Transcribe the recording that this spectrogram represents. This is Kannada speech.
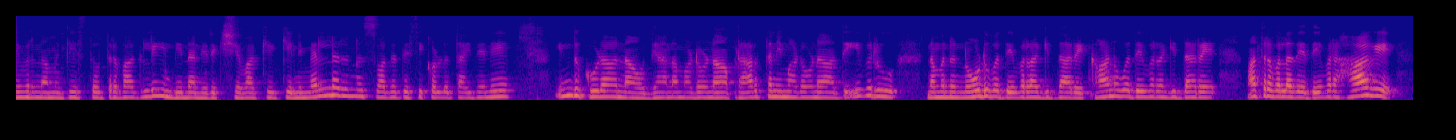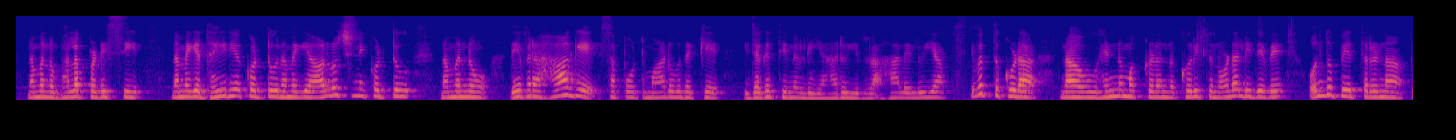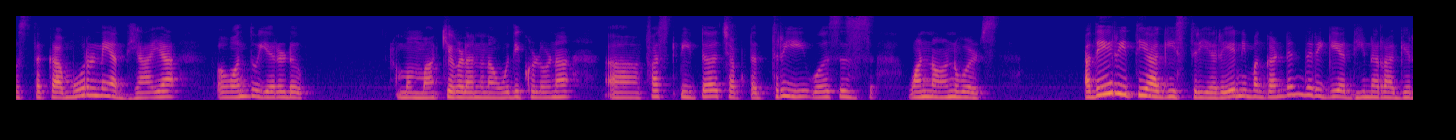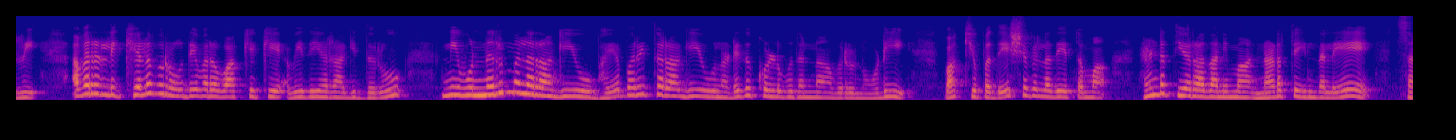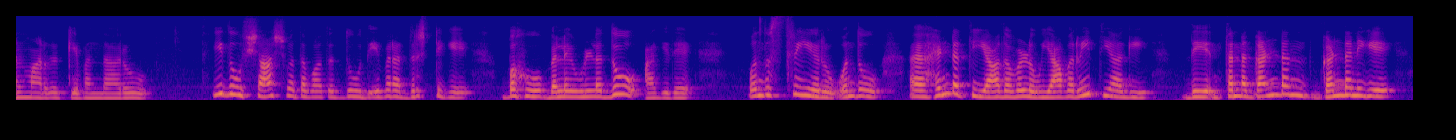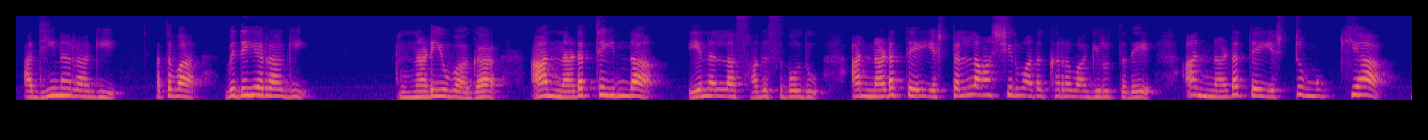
ದೇವರ ನಮಗೆ ಸ್ತೋತ್ರವಾಗಲಿ, ಇಂದಿನ ನಿರೀಕ್ಷೆ ವಾಕ್ಯಕ್ಕೆ ನಿಮ್ಮೆಲ್ಲರನ್ನು ಸ್ವಾಗತಿಸಿಕೊಳ್ಳುತ್ತಾ ಇದ್ದೇನೆ. ಇಂದು ಕೂಡ ನಾವು ಧ್ಯಾನ ಮಾಡೋಣ, ಪ್ರಾರ್ಥನೆ ಮಾಡೋಣ. ದೇವರು ನಮ್ಮನ್ನು ನೋಡುವ ದೇವರಾಗಿದ್ದಾರೆ, ಕಾಣುವ ದೇವರಾಗಿದ್ದಾರೆ. ಮಾತ್ರವಲ್ಲದೆ ದೇವರ ಹಾಗೆ ನಮ್ಮನ್ನು ಬಲಪಡಿಸಿ, ನಮಗೆ ಧೈರ್ಯ ಕೊಟ್ಟು, ನಮಗೆ ಆಲೋಚನೆ ಕೊಟ್ಟು ನಮ್ಮನ್ನು ದೇವರ ಹಾಗೆ ಸಪೋರ್ಟ್ ಮಾಡುವುದಕ್ಕೆ ಈ ಜಗತ್ತಿನಲ್ಲಿ ಯಾರೂ ಇಲ್ಲ. ಹಾಲೆಲುಯ್ಯ. ಇವತ್ತು ಕೂಡ ನಾವು ಹೆಣ್ಣು ಮಕ್ಕಳನ್ನು ಕುರಿತು ನೋಡಲಿದ್ದೇವೆ. ಒಂದು ಪೇತ್ರನ ಪುಸ್ತಕ ಮೂರನೇ ಅಧ್ಯಾಯ ಒಂದು, ಎರಡು ವಾಕ್ಯಗಳನ್ನು ನಾವು ಓದಿಕೊಳ್ಳೋಣ. First Peter chapter three verses one onwards ಅದೇ ರೀತಿಯಾಗಿ ಸ್ತ್ರೀಯರೇ, ನಿಮ್ಮ ಗಂಡಂದರಿಗೆ ಅಧೀನರಾಗಿರ್ರಿ. ಅವರಲ್ಲಿ ಕೆಲವರು ದೇವರ ವಾಕ್ಯಕ್ಕೆ ಅವಿಧೇಯರಾಗಿದ್ದರೂ, ನೀವು ನಿರ್ಮಲರಾಗಿಯೂ ಭಯಭರಿತರಾಗಿಯೂ ನಡೆದುಕೊಳ್ಳುವುದನ್ನು ಅವರು ನೋಡಿ. ವಾಕ್ಯೋಪದೇಶವಿಲ್ಲದೆ ತಮ್ಮ ಹೆಂಡತಿಯರಾದ ನಿಮ್ಮ ನಡತೆಯಿಂದಲೇ ಸನ್ಮಾರ್ಗಕ್ಕೆ ಬಂದಾರು. ಇದು ಶಾಶ್ವತವಾದದ್ದು, ದೇವರ ದೃಷ್ಟಿಗೆ ಬಹು ಬೆಲೆಯುಳ್ಳದ್ದೂ ಆಗಿದೆ. ಒಂದು ಸ್ತ್ರೀಯರು, ಒಂದು ಹೆಂಡತಿಯಾದವಳು ಯಾವ ರೀತಿಯಾಗಿ ದೇ, ತನ್ನ ಗಂಡನ್, ಗಂಡನಿಗೆ ಅಧೀನರಾಗಿ ಅಥವಾ ವಿಧೇಯರಾಗಿ ನಡೆಯುವಾಗ ಆ ನಡತೆಯಿಂದ ಏನೆಲ್ಲ ಸಾಧಿಸಬಹುದು, ಆ ನಡತೆ ಎಷ್ಟೆಲ್ಲ ಆಶೀರ್ವಾದಕರವಾಗಿರುತ್ತದೆ, ಆ ನಡತೆ ಎಷ್ಟು ಮುಖ್ಯ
